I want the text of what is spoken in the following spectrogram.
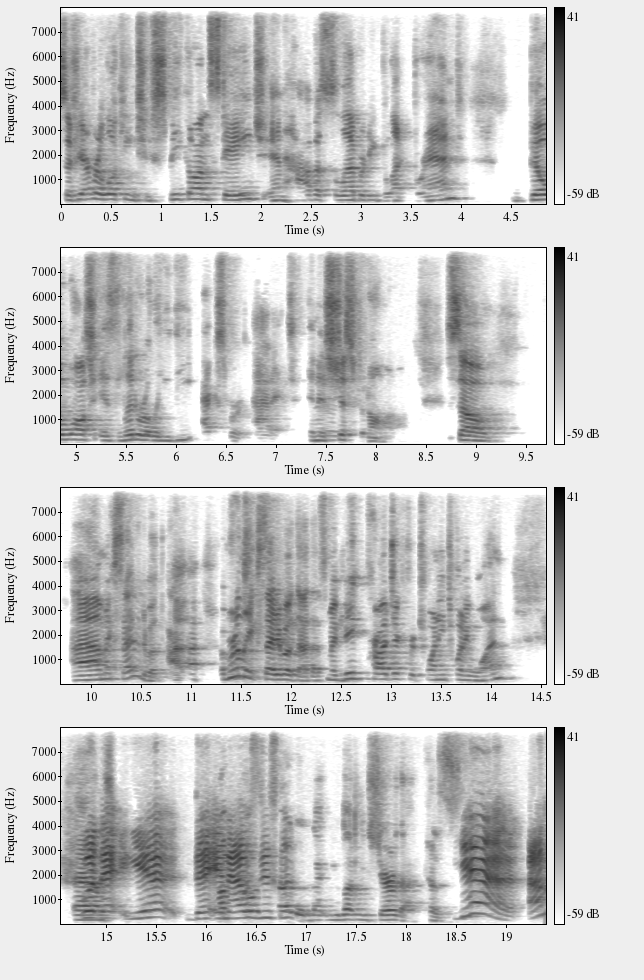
So if you're ever looking to speak on stage and have a celebrity brand, Bill Walsh is literally the expert at it, and it's mm. just phenomenal. So I'm excited about. I, am really excited about that. That's my big project for 2021. And well, that, yeah, that, and I'm I was so just excited that you let me share that because yeah, I'm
